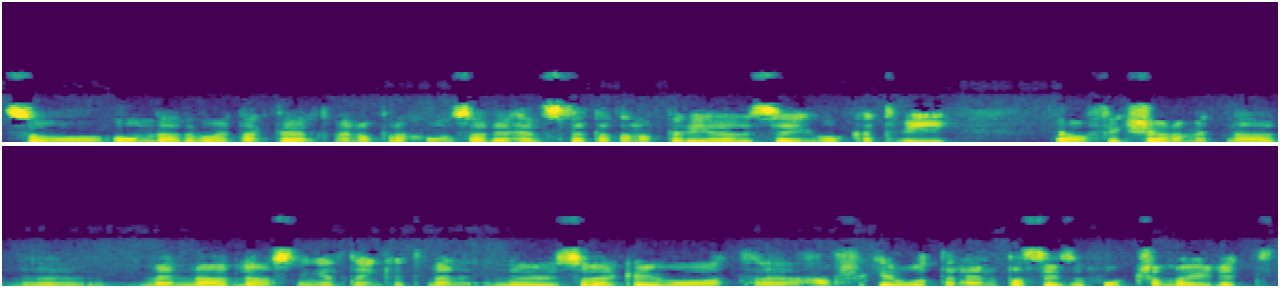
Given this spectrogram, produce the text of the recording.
Så om det hade varit aktuellt med en operation så hade jag helst sett att han opererade sig och att vi ja, fick köra med, ett nöd, med en nödlösning helt enkelt. Men nu så verkar det vara att eh, han försöker återhämta sig så fort som möjligt.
